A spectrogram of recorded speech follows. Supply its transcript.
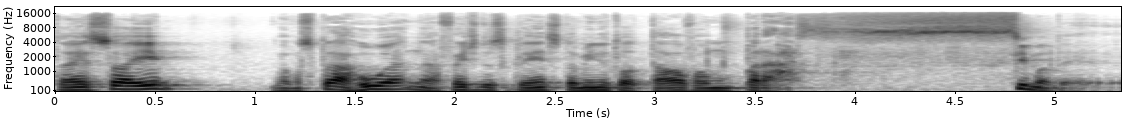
Então é isso aí. Vamos para a rua, na frente dos clientes, domínio total, vamos para cima deles.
